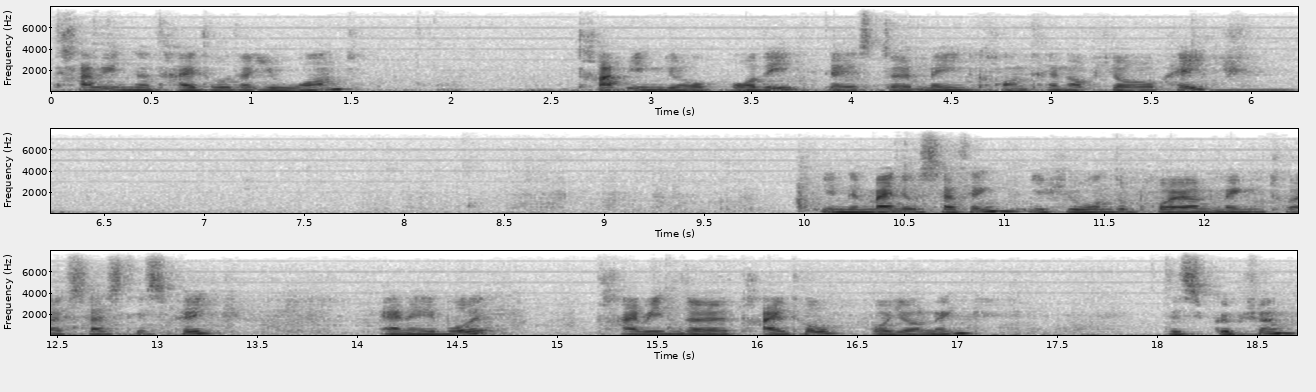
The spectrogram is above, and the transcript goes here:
type in the title that you want, type in your body, that is the main content of your page. In the menu setting, if you want to put a link to access this page, enable it, type in the title for your link, description,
